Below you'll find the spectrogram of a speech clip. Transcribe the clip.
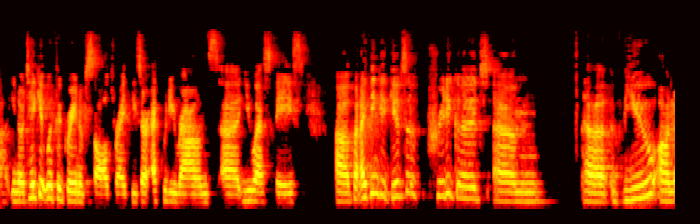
uh, you know, take it with a grain of salt, right? These are equity rounds, uh, U.S. based, uh, but I think it gives a pretty good um, uh, view on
